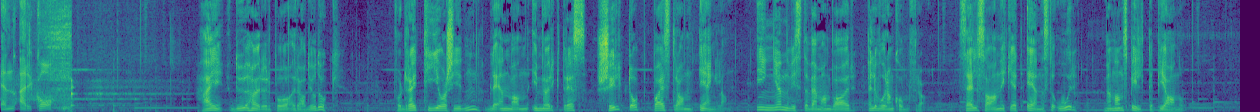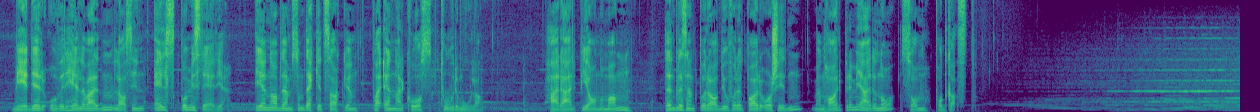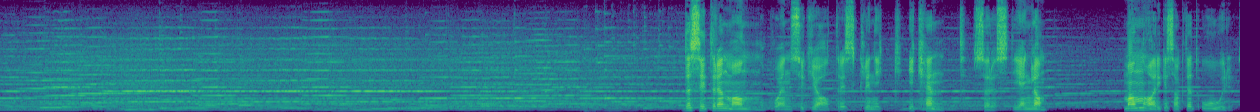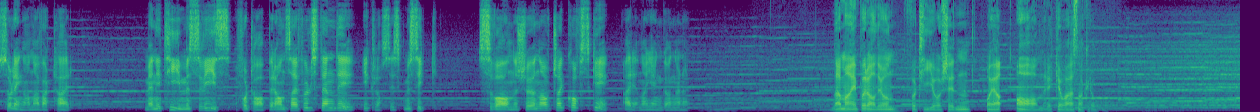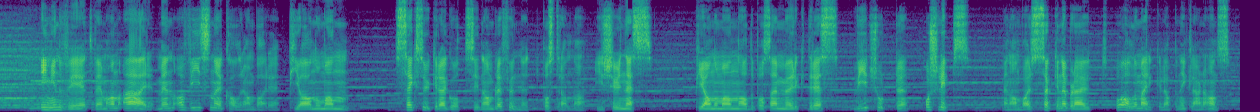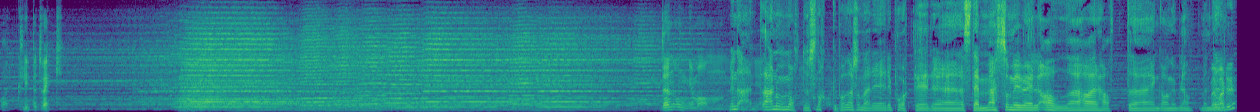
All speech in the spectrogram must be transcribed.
NRK. Hei, du hører på Radiodukk. For drøyt ti år siden ble en mann i mørk dress skylt opp på ei strand i England. Ingen visste hvem han var eller hvor han kom fra. Selv sa han ikke et eneste ord, men han spilte piano. Medier over hele verden la sin elsk på mysteriet. En av dem som dekket saken, var NRKs Tore Moland. Her er Pianomannen. Den ble sendt på radio for et par år siden, men har premiere nå som podkast. Det sitter en mann på en psykiatrisk klinikk i Kent sørøst i England. Mannen har ikke sagt et ord så lenge han har vært her. Men i timevis fortaper han seg fullstendig i klassisk musikk. 'Svanesjøen' av Tsjajkovskij er en av gjengangerne. Det er meg på radioen for ti år siden, og jeg aner ikke hva jeg snakker om. Ingen vet hvem han er, men avisene kaller han bare Pianomannen. Seks uker er gått siden han ble funnet på stranda i Sheerness. Pianomannen hadde på seg mørk dress, hvit skjorte og slips. Men han var søkkende blaut, og alle merkelappene i klærne hans var klippet vekk. Den unge mannen Men det er, det er noe med måten du snakker på. Det er sånn der reporterstemme som vi vel alle har hatt eh, en gang iblant. Men Hvem er du?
